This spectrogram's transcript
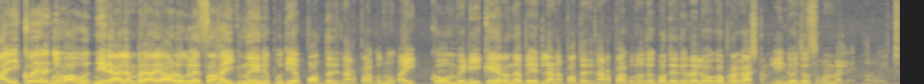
ഐക്കോ എരഞ്ഞിമാവ് നിരാലംബരായ ആളുകളെ സഹായിക്കുന്നതിന് പുതിയ പദ്ധതി നടപ്പാക്കുന്നു. ഐക്കോ മെഡിക്കെയർ എന്ന പേരിലാണ് പദ്ധതി നടപ്പാക്കുന്നത്. പദ്ധതിയുടെ ലോകപ്രകാശനം Lindo Joseph M L A നിർവഹിച്ചു.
